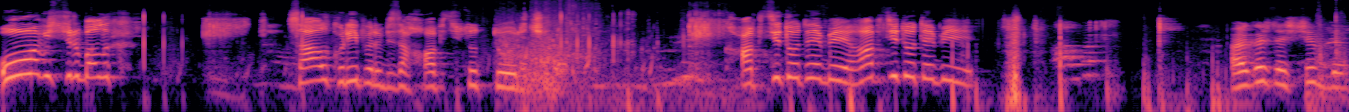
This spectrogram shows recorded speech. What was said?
Oo bir sürü balık. Sağ ol Creeper bize hapsi tuttuğun için. Hapsi totemi, hapsi totemi. Arkadaşlar şimdi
